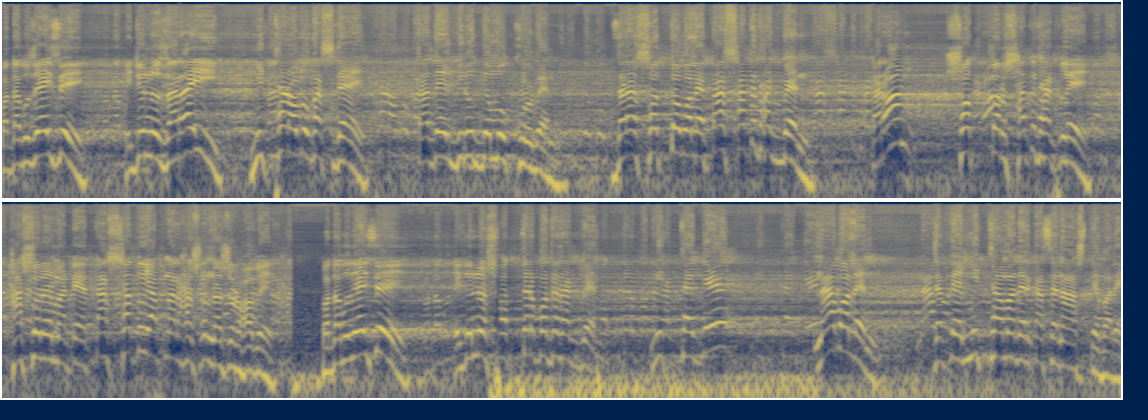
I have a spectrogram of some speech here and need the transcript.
কথা বুঝে আইছে? এই জন্য যারাই মিথ্যার অবকাশ দেয়, তাদের বিরুদ্ধে মুখ খুলবেন। যারা সত্য বলে, তার সাথে থাকবেন। কারণ সত্যর সাথে থাকলে হাসরের মাঠে তার সাথেই আপনার হাসর নাসর হবে। কথা বুঝে আইছে? এই জন্য সত্যের পথে থাকবেন। মিথ্যাকে না বলেন, যাতে মিথ্যা আমাদের কাছে না আসতে পারে।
